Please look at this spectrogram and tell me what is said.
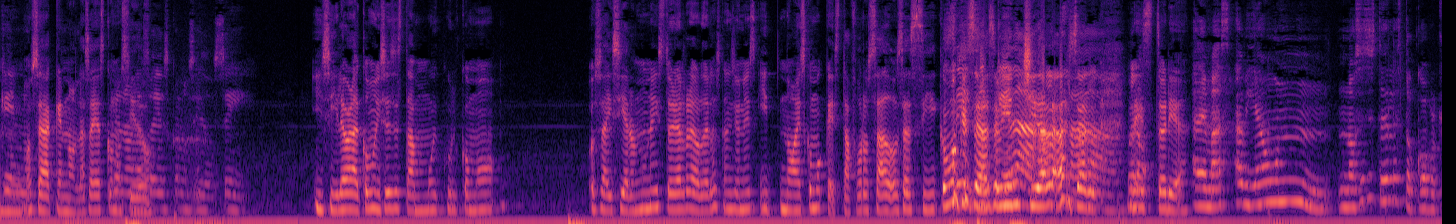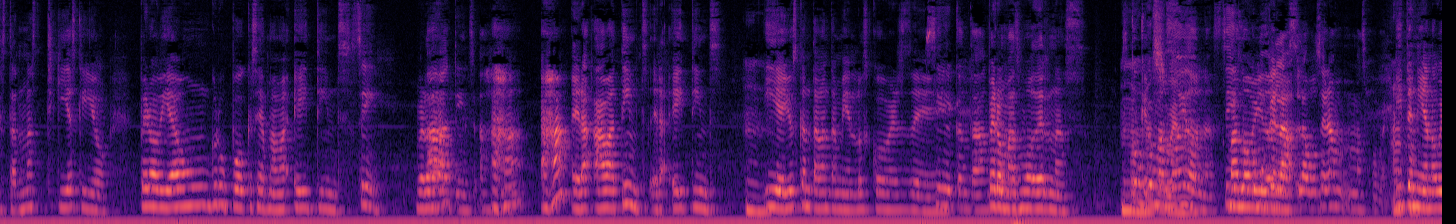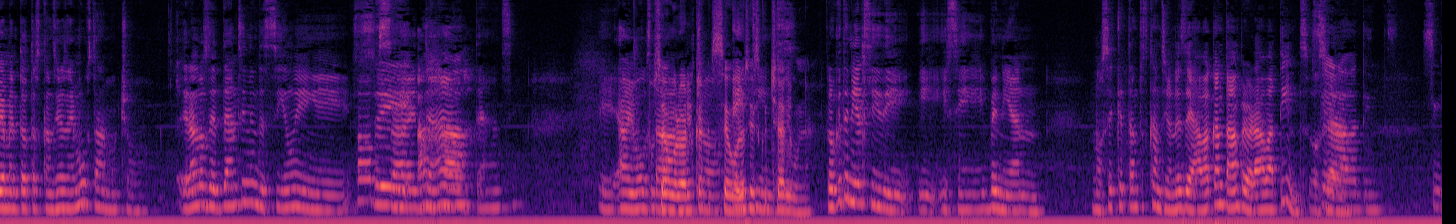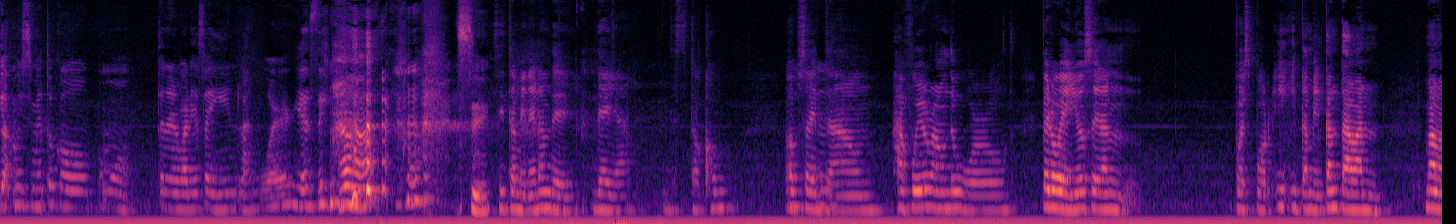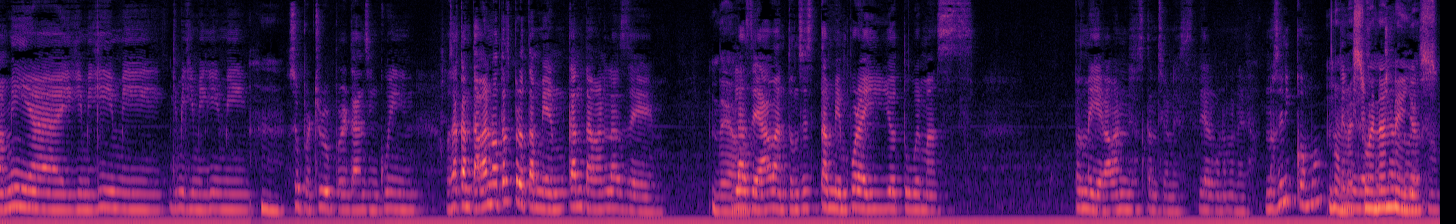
Que no, no. O sea, que no las hayas Que no conocido. las hayas conocido, sí. Y sí, la verdad, como dices, está muy cool como. O sea, hicieron una historia alrededor de las canciones y no es como que está forzado. O sea, sí, como Sí, que se hace bien chida la, o sea, ajá. la Bueno, historia. Además, había un. No sé si a ustedes les tocó porque están más chiquillas que yo. Pero había un grupo que se llamaba A-Teens, Sí. ¿verdad? Ah, teens, ajá. Ajá, ajá, era Ava Teens, era A-Teens. Mm. Y ellos cantaban también los covers de. Sí, cantaban. pero más modernas. Como que más suena. movidonas. Sí, Más como que la, voz era más joven. Ajá. Y tenían obviamente otras canciones. A mí me gustaban mucho. Eran los de Dancing in the Ceiling y Sí, Upside ajá. Down Dancing. Eh, a mí me Pues gustaba seguro, el mucho ca- seguro sí 18s. escuché alguna. Creo que tenía el CD y, y sí venían. No sé qué tantas canciones de Ava cantaban, pero era Ava Teens. O sí, sea, era teens. Sí, a mí sí me tocó como tener varias ahí en y así. Ajá. Sí. Sí, también eran de, de allá, de Stockholm. Upside. Down, Halfway Around the World. Pero ellos eran, pues, por. Y, y también cantaban Mamma Mía y Gimme Gimme, Gimme Gimme Gimme, Mm. Super Trooper, Dancing Queen. O sea, cantaban otras, pero también cantaban las de De las de Ava. Entonces también por ahí yo tuve más. Pues me llegaban esas canciones de alguna manera. No sé ni cómo. No me suenan ellos.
